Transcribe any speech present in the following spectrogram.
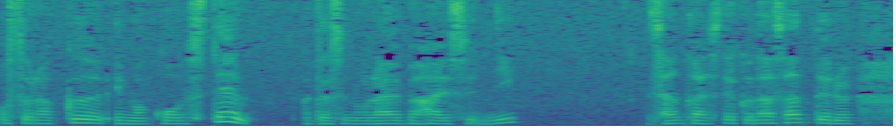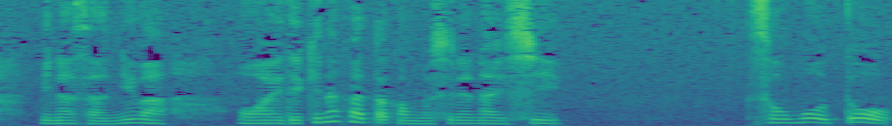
おそらく今こうして私のライブ配信に参加してくださってる皆さんにはお会いできなかったかもしれないしそう思うと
